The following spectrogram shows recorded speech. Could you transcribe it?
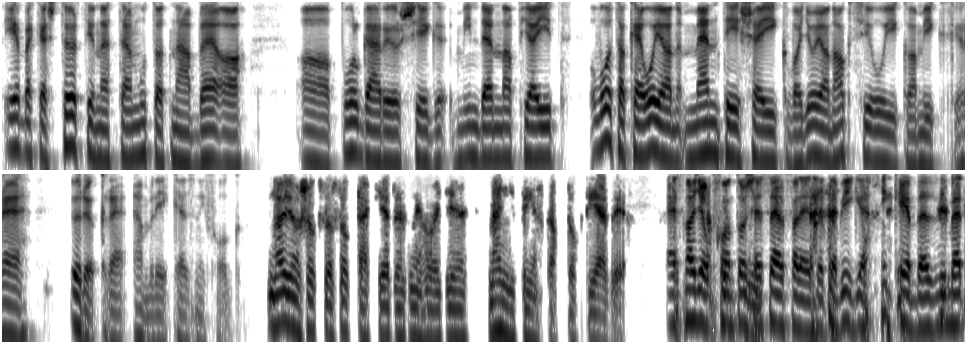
érdekes történettel mutatná be a, a polgárőrség mindennapjait. Voltak-e olyan mentéseik, vagy olyan akcióik, amikre örökre emlékezni fog? Nagyon sokszor szokták kérdezni, hogy mennyi pénzt kaptok ti ezért. Ez nagyon Akkor fontos, mi? ezt elfelejtettem igen kérdezni, mert,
